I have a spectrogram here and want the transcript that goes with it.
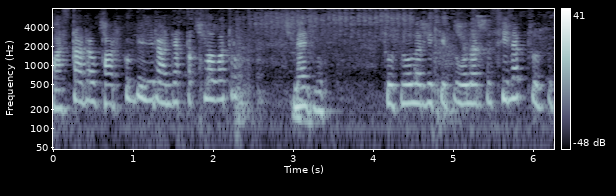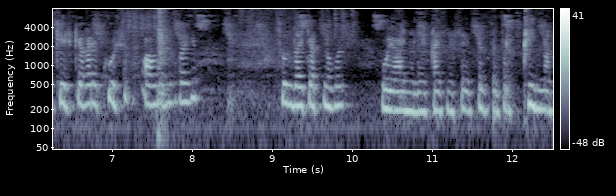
Басқа анау парткөмдегілер ана жақта құлап жатыр ғой. Мәз болып сосын олар кеткесін оларды сыйлап сосын кешке қарай көшіп ауылымызға келіп сонда айтатыны ғой ой айналайын бізді бір қиыннан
